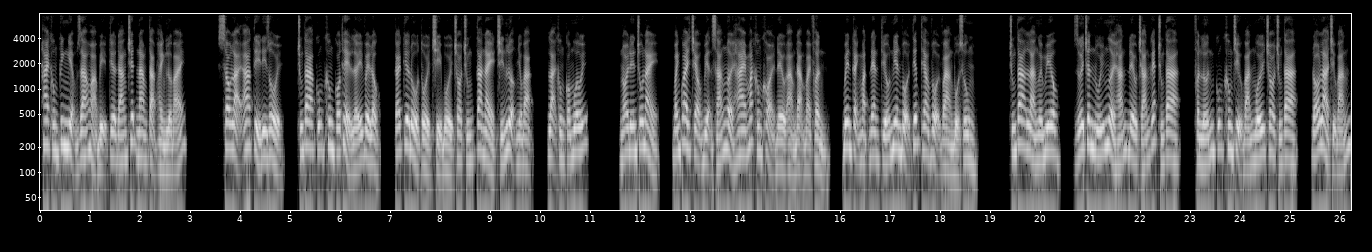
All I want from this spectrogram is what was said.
hai không kinh nghiệm ra hỏa bị kia đáng chết nam tạp hành lừa bái. Sau lại A tỷ đi rồi, chúng ta cũng không có thể lấy về lộc, cái kia đồ tuổi chỉ bồi cho chúng ta này chín lượng nhiều bạc, lại không có muối. Nói đến chỗ này, bánh quai trèo biện sáng ngời hai mắt không khỏi đều ảm đạm vài phần, bên cạnh mặt đen thiếu niên vội tiếp theo vội vàng bổ sung. Chúng ta là người miêu, dưới chân núi người Hán đều chán ghét chúng ta, phần lớn cũng không chịu bán muối cho chúng ta, đó là chịu bán,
